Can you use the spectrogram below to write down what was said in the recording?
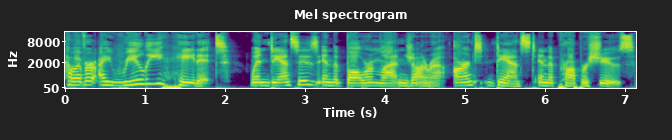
However, I really hate it when dances in the ballroom Latin genre aren't danced in the proper shoes.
